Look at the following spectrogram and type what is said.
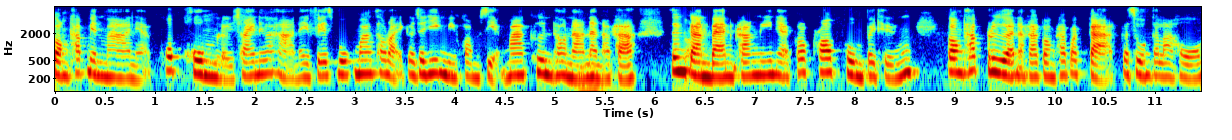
กองทัพเมียนมาเนี่ยควบคุมหรือใช้เนื้อหาใน Facebook มากเท่าไหร่ก็จะยิ่งมีความเสี่ยงมากขึ้นเท่านั้นน่ะนะคะ ซึ่งการแบนครั้งนี้เนี่ยก็ครอบคลุมไปถึงกองทัพเรือนะคะกองทัพอากาศกระทรวงกลาโหม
